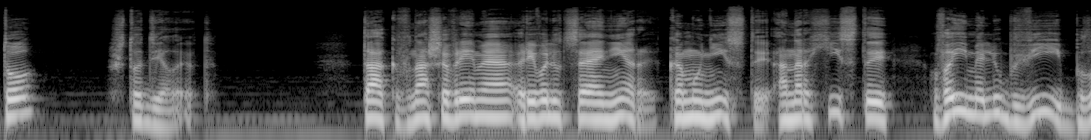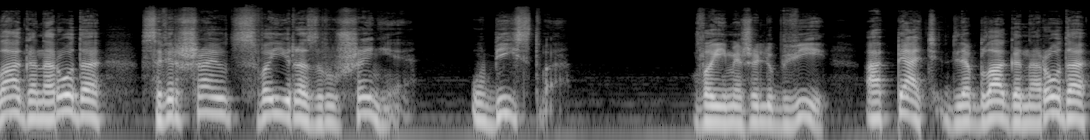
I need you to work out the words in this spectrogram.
то, что делают. Так в наше время революционеры, коммунисты, анархисты во имя любви, блага народа совершают свои разрушения, убийства. Во имя же любви – опять для блага народа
